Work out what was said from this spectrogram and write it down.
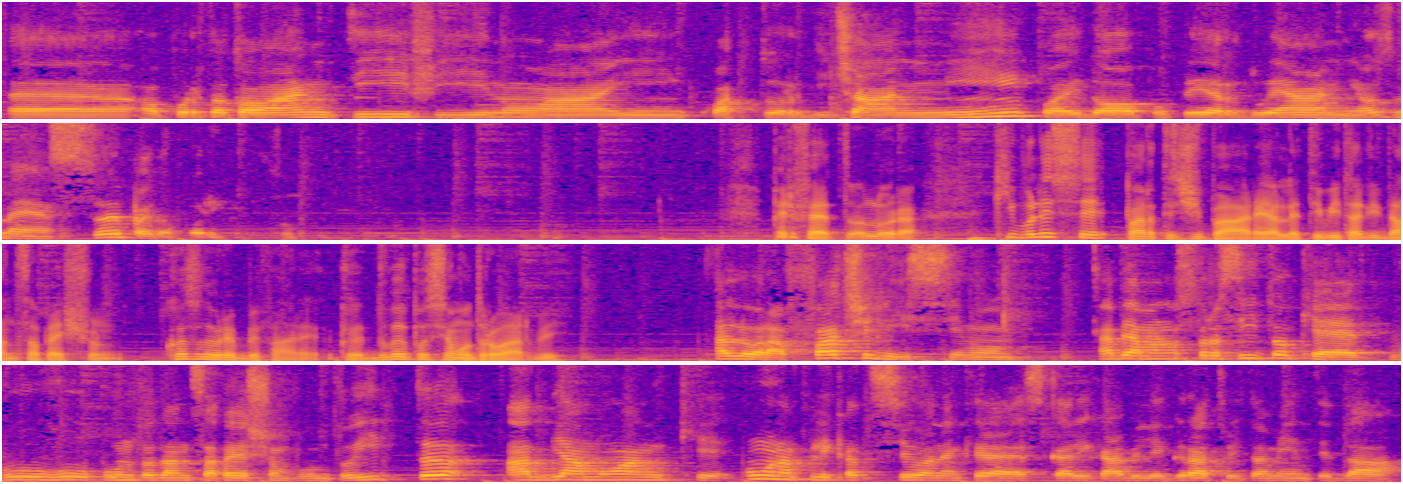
Eh, ho portato avanti fino ai 14 anni, poi dopo per due anni ho smesso e poi dopo ho ripreso. Perfetto, allora chi volesse partecipare alle attività di Danza Passion, cosa dovrebbe fare? Dove possiamo trovarvi? Allora, facilissimo Abbiamo il nostro sito che è www.danzapassion.it, abbiamo anche un'applicazione che è scaricabile gratuitamente da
